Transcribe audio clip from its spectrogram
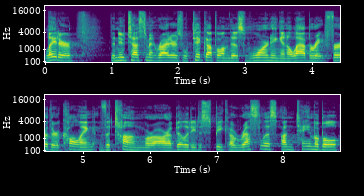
Later, the New Testament writers will pick up on this warning and elaborate further, calling the tongue, or our ability to speak, a restless, untamable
